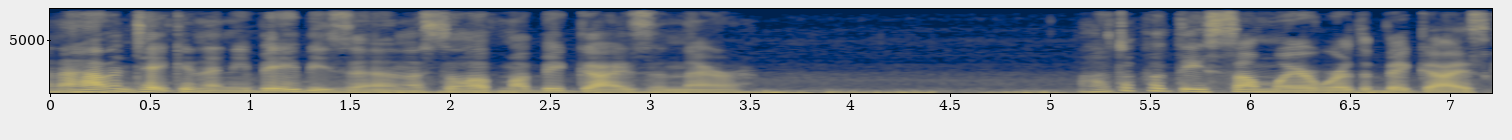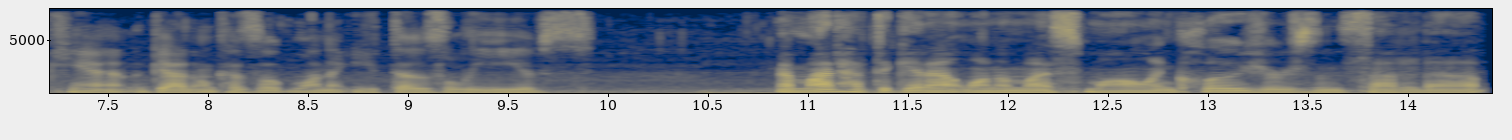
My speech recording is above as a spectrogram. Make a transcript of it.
And I haven't taken any babies in. I still have my big guys in there. I'll have to put these somewhere where the big guys can't get them because they'll want to eat those leaves. I might have to get out one of my small enclosures and set it up.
